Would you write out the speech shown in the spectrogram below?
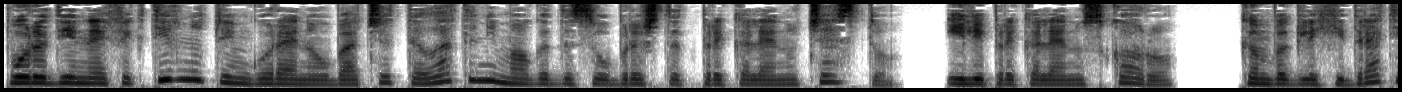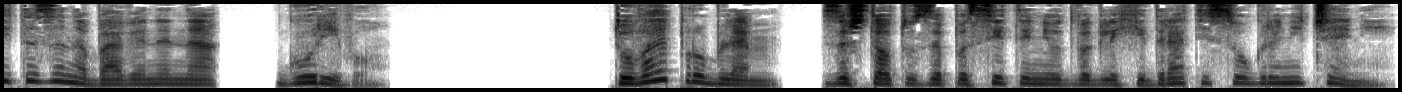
Поради неефективното им горене обаче телата ни могат да се обръщат прекалено често или прекалено скоро към въглехидратите за набавяне на гориво. Това е проблем, защото запасите ни от въглехидрати са ограничени.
